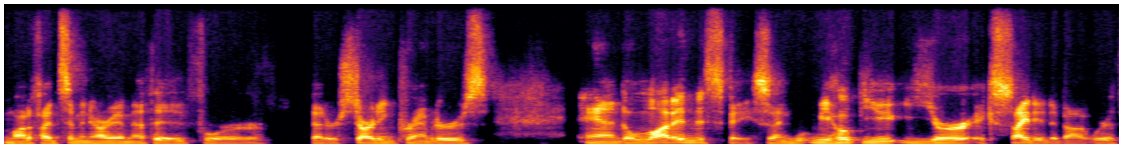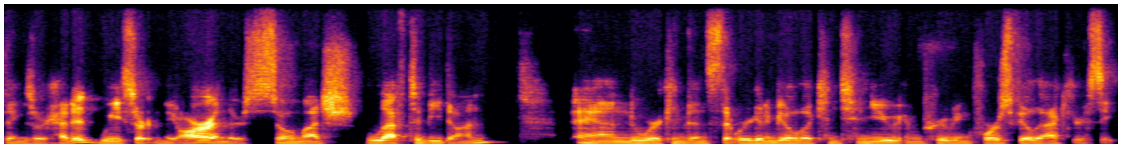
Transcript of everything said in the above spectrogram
modified seminario method for better starting parameters, and a lot in this space. And we hope you, you're excited about where things are headed. We certainly are, and there's so much left to be done. And we're convinced that we're going to be able to continue improving force field accuracy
